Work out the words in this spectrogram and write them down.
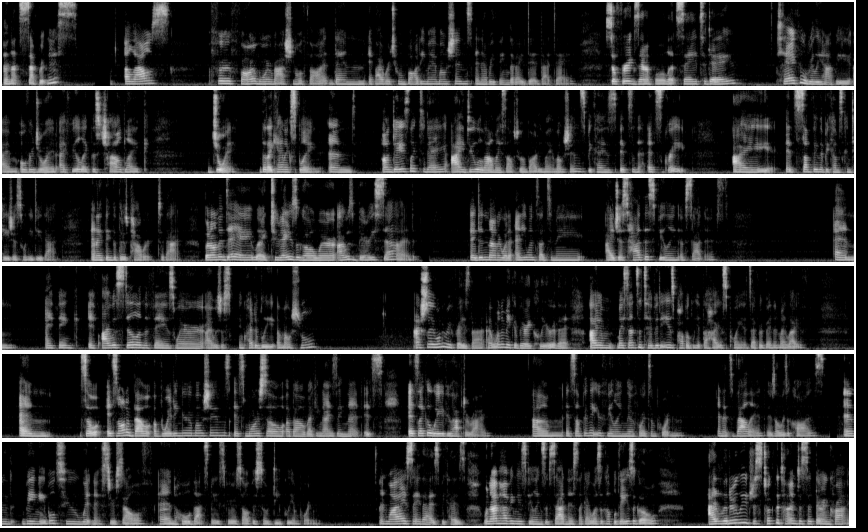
and that separateness allows for far more rational thought than if I were to embody my emotions in everything that I did that day. So, for example, let's say today, today I feel really happy. I'm overjoyed. I feel like this childlike joy that I can't explain. And on days like today, I do allow myself to embody my emotions because it's an it's great. I it's something that becomes contagious when you do that. And I think that there's power to that. But on a day like two days ago where I was very sad, it didn't matter what anyone said to me. I just had this feeling of sadness. And I think if I was still in the phase where I was just incredibly emotional, Actually, I want to rephrase that. I want to make it very clear that I am my sensitivity is probably at the highest point it's ever been in my life. And so it's not about avoiding your emotions, it's more so about recognizing that it's it's like a wave you have to ride. Um, it's something that you're feeling, therefore it's important and it's valid. There's always a cause. And being able to witness yourself and hold that space for yourself is so deeply important. And why I say that is because when I'm having these feelings of sadness, like I was a couple days ago, I literally just took the time to sit there and cry.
